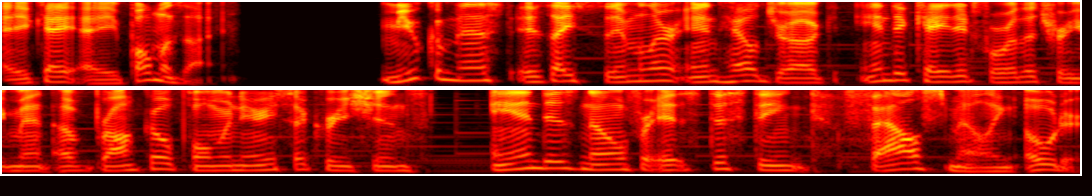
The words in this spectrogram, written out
aka Pulmozyme. Mucomyst is a similar inhaled drug indicated for the treatment of bronchopulmonary secretions and is known for its distinct, foul smelling odor.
